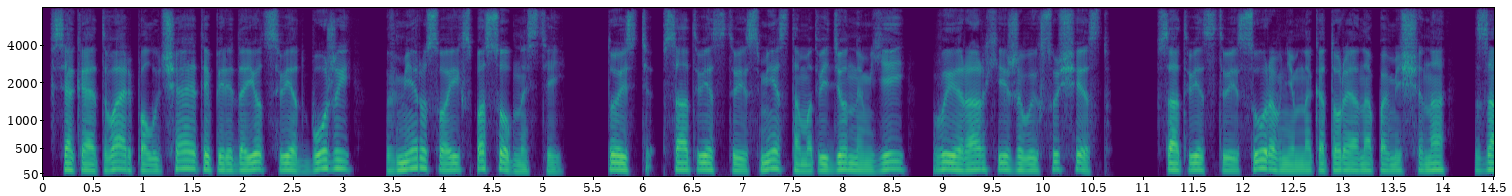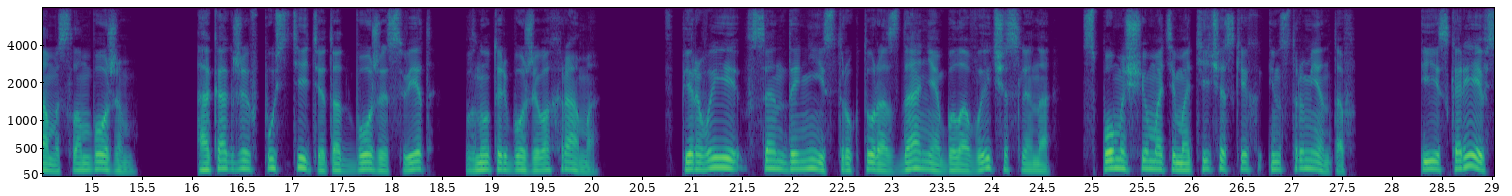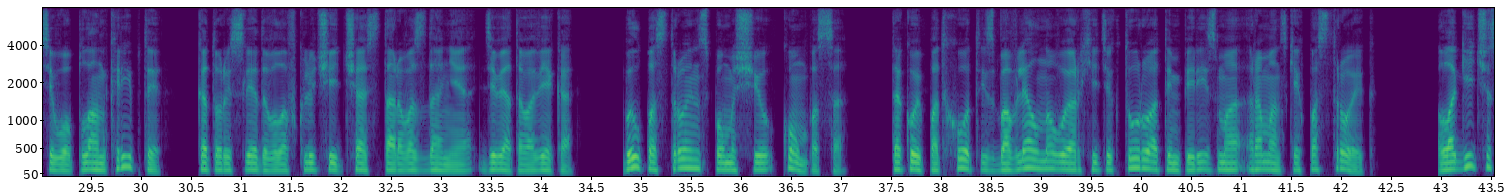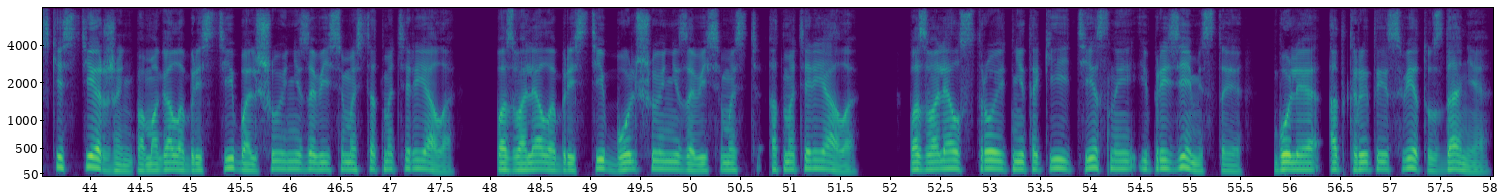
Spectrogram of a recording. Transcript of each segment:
Всякая тварь получает и передает свет Божий в меру своих способностей, то есть в соответствии с местом, отведенным ей в иерархии живых существ, в соответствии с уровнем, на который она помещена замыслом Божьим. А как же впустить этот Божий свет внутрь Божьего храма? Впервые в Сен-Дени структура здания была вычислена с помощью математических инструментов, и, скорее всего, план крипты, который следовало включить часть старого здания IX века, был построен с помощью компаса. Такой подход избавлял новую архитектуру от эмпиризма романских построек. Логический стержень помогал обрести большую независимость от материала, позволял обрести большую независимость от материала, позволял строить не такие тесные и приземистые, более открытые свету здания.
